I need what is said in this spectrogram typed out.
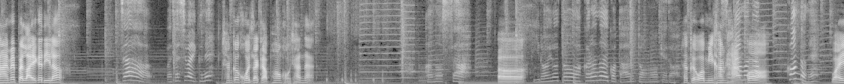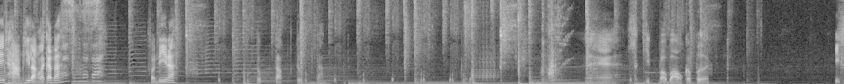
นายไม่เป็นไรก็ดีแล้วฉันก็ควรจะกลับห้องของฉันน่ะเออถ้าเกิดว่ามีคำถามก็ ไว้ถามทีหลังแล้วกันนะฝันดีนะ ตุบตับตุบตับสกิดเบาๆก็เปิด อีก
